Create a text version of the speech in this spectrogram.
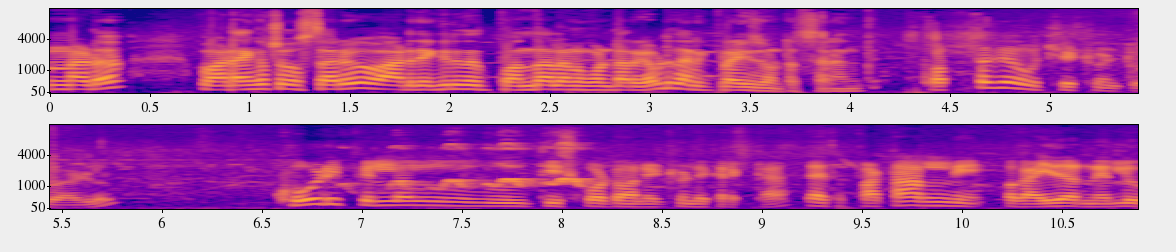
ఉన్నాడో వాడు ఇంకా చూస్తారు వాడి దగ్గర పొందాలనుకుంటారు కాబట్టి దానికి ప్రైజ్ ఉంటుంది సార్ అంతే. కొత్తగా వచ్చేటువంటి వాళ్ళు కోడి పిల్లలు తీసుకోవడం అనేటువంటి కరెక్టా? లేకపోతే పటాలని ఒక ఐదారు నెలలు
